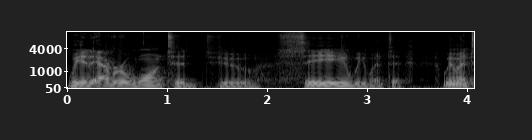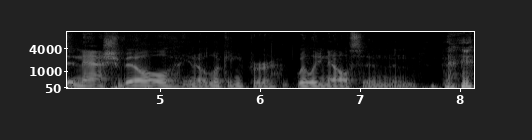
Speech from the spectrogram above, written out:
we had ever wanted to see. We went to we went to Nashville, you know, looking for Willie Nelson, and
